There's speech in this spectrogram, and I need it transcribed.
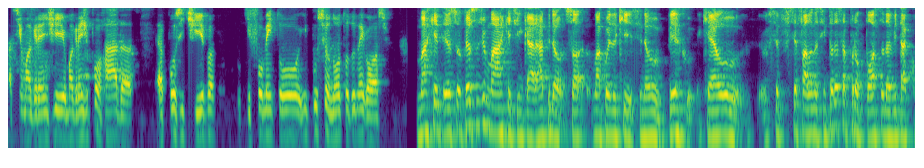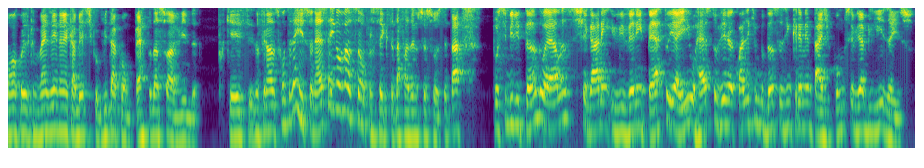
assim uma grande uma grande porrada uh, positiva, o que fomentou, impulsionou todo o negócio. Market, eu sou penso de marketing, cara, rapidão. Só uma coisa que, senão eu perco, que é o. Você, você falando assim, toda essa proposta da Vitacom, a coisa que mais vem na minha cabeça, tipo, Vitacom, perto da sua vida. Porque no final das contas é isso, né? Essa é a inovação para você que você está fazendo com as pessoas. Você está possibilitando elas chegarem e viverem perto, e aí o resto vira quase que mudanças incrementais de como você viabiliza isso.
